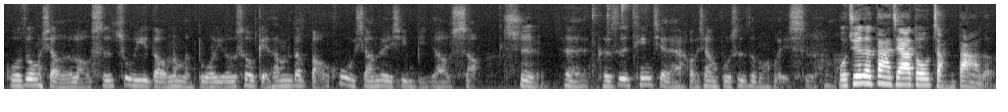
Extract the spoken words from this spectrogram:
国中小的老师注意到那么多，有的时候给他们的保护相对性比较少。是，嗯，可是听起来好像不是这么回事。我觉得大家都长大了，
